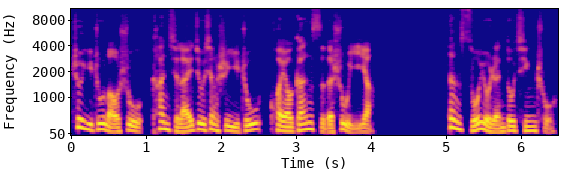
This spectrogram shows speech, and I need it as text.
这一株老树看起来就像是一株快要干死的树一样。但所有人都清楚，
